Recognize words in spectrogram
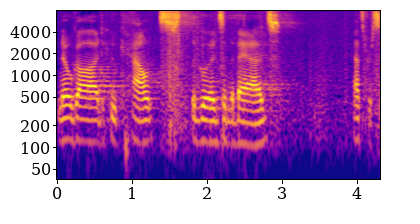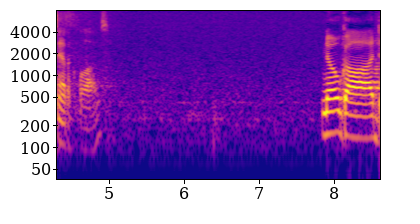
No God who counts the goods and the bads. That's for Santa Claus. No God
